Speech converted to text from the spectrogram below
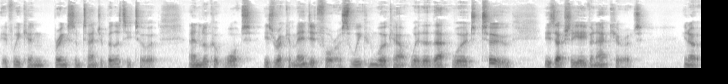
if we can bring some tangibility to it and look at what is recommended for us, we can work out whether that word too is actually even accurate. You know,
